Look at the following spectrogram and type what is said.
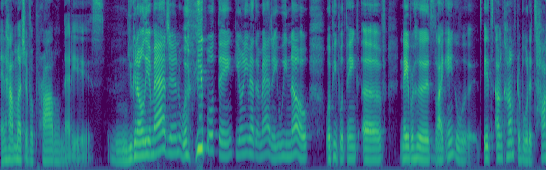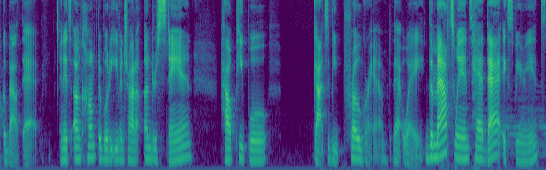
and how much of a problem that is. Mm, you can only imagine what people think. You don't even have to imagine. We know what people think of neighborhoods like Englewood. It's uncomfortable to talk about that. And it's uncomfortable to even try to understand how people got to be programmed that way. The Map Twins had that experience,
